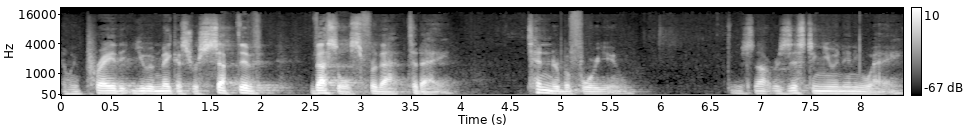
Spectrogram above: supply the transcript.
And we pray that you would make us receptive vessels for that today, tender before you, just not resisting you in any way.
